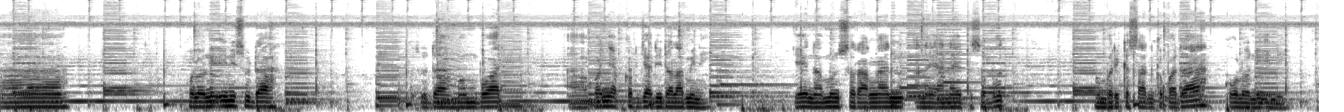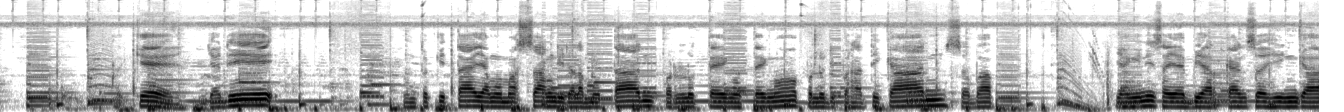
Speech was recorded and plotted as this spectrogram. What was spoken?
uh, koloni ini sudah sudah membuat uh, banyak kerja di dalam ini. Oke, namun serangan aneh-aneh tersebut memberi kesan kepada koloni ini. Oke jadi untuk kita yang memasang di dalam hutan perlu tengok-tengok perlu diperhatikan sebab yang ini saya biarkan sehingga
